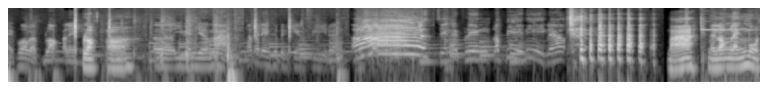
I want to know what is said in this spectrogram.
ไอ้พวกแบบบล็อกอะไรอย่างบเงี้ยล็อกอ๋อเอออีเวนต์เยอะมาก แล้วประเด็นคือเป็นเกมฟรีด้วยอ้าเสียงไอ้เพลงล็อบบี้นี่อีกแล้ว มาในลองแรงโหมด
